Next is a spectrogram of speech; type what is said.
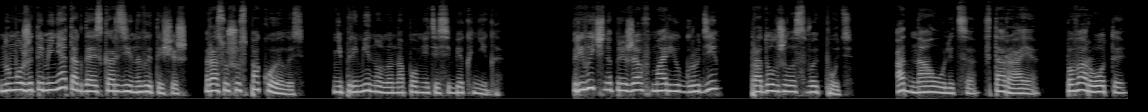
«Ну, может, и меня тогда из корзины вытащишь, раз уж успокоилась?» Не приминула напомнить о себе книга. Привычно прижав Марью к груди, продолжила свой путь. Одна улица, вторая, повороты,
